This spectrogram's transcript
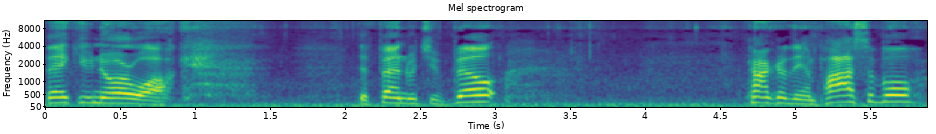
Thank you, Norwalk. Defend what you've built. Conquer the impossible.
